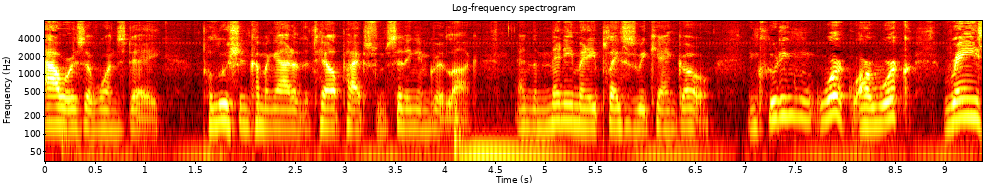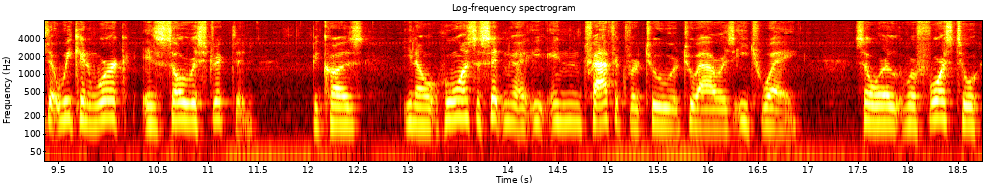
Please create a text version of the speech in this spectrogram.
hours of one's day, pollution coming out of the tailpipes from sitting in gridlock, and the many many places we can't go, including work. Our work range that we can work is so restricted because you know who wants to sit in, in traffic for two or two hours each way so we're, we're forced to,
